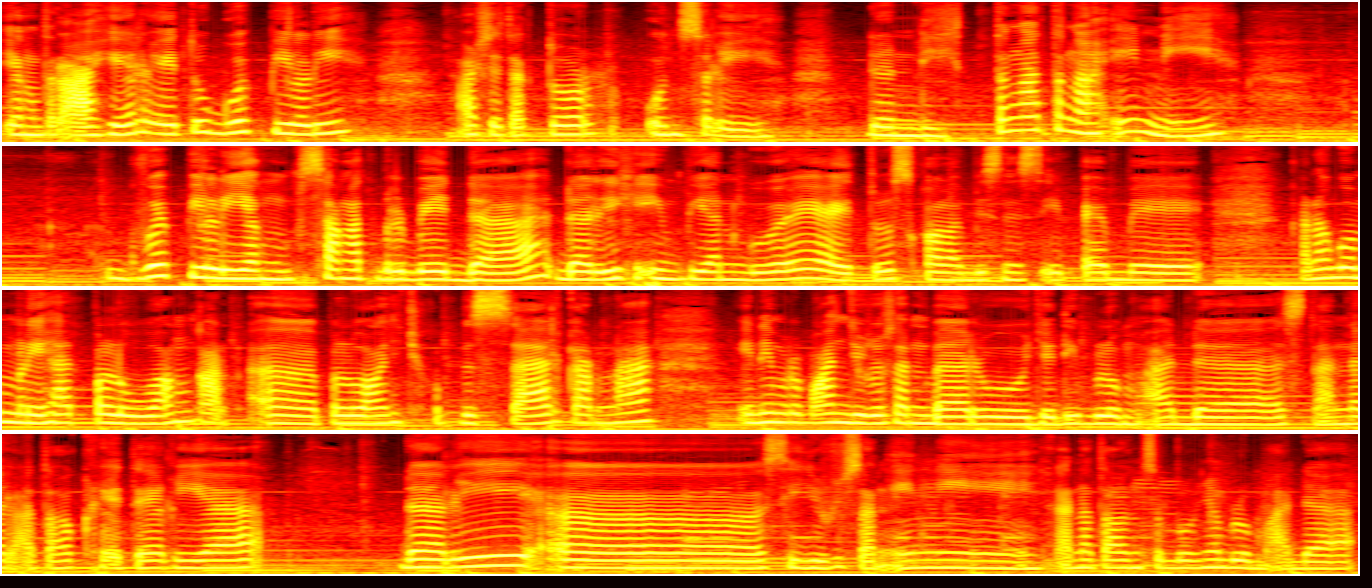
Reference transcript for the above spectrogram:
yang terakhir yaitu gue pilih arsitektur Unsri dan di tengah-tengah ini gue pilih yang sangat berbeda dari impian gue yaitu sekolah bisnis IPB karena gue melihat peluang kan uh, peluangnya cukup besar karena ini merupakan jurusan baru. Jadi belum ada standar atau kriteria dari uh, si jurusan ini. Karena tahun sebelumnya belum ada.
